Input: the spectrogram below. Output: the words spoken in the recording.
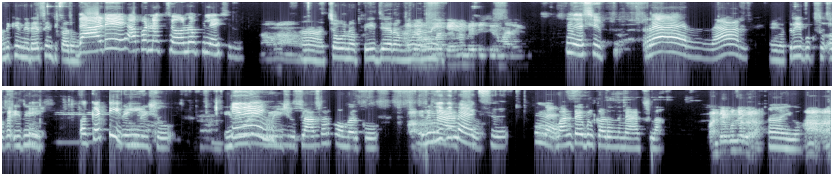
అందుకే ఇన్ని డేస్ ఇంటికి అప్పుడు నాకు చెవు నొప్పి జ్వరం అన్ని. త్రీ బుక్స్ ఒక ఇది ఒకటి ఇంగ్లీషు ఇది కూడా ఇంగ్లీషు క్లాస్ వర్క్ హోంవర్క్ ఇది మ్యాథ్స్ వన్ టేబుల్ కాడ ఉంది మ్యాథ్స్ లా. వన్ టేబుల్ దగ్గర? ఆ, ఇగో. ఆ, ఆ.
